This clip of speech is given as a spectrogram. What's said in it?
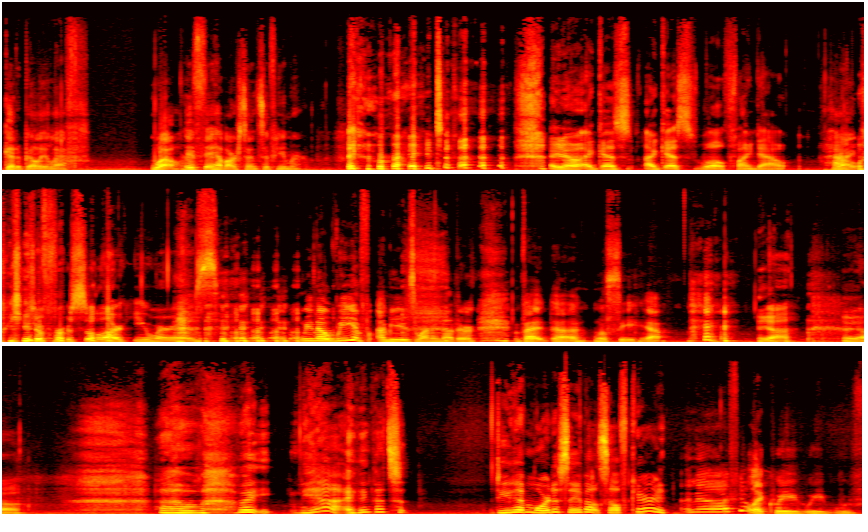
get a belly laugh. Well, if they have our sense of humor. right. I know, I guess I guess we'll find out how Right. universal our humor is. we know we am- amuse one another, but uh, we'll see. Yeah. yeah. Yeah. Um but yeah, I think that's do you have more to say about self-care? No, I feel like we, we, we've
